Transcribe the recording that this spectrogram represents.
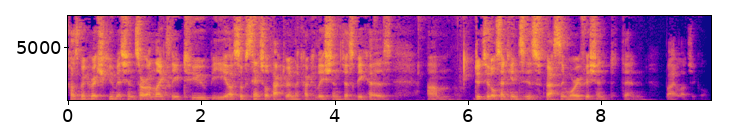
cosmic rescue missions are unlikely to be a substantial factor in the calculation just because um, digital sentience is vastly more efficient than biological.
